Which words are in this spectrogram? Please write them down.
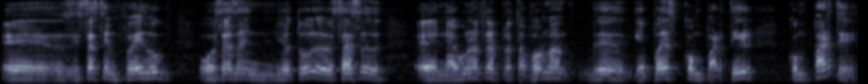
eh, si estás en Facebook, o estás en YouTube, o estás eh, en alguna otra plataforma de, que puedes compartir, comparte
